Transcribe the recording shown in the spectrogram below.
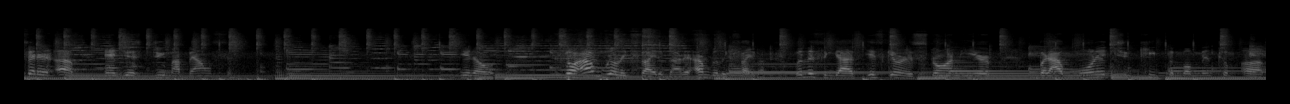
set it up and just do my bouncing. You know, so I'm really excited about it. I'm really excited about it. But listen, guys, it's getting a storm here, but I wanted to keep the momentum up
